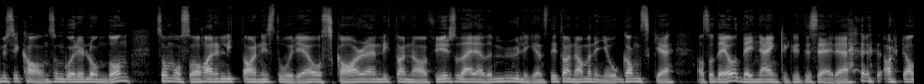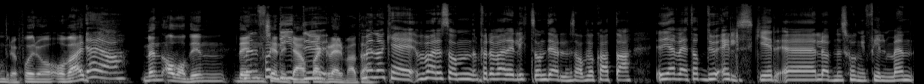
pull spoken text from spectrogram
musikalen som går i London, som også har en litt annen historie, og Scar er en litt annen fyr, så der er det muligens litt annet, men den er jo ganske Altså, det er jo den jeg egentlig kritiserer alt det andre for å, å være. Ja, ja. Men Aladdin, den kjenner ikke jeg at jeg gleder meg til. Men ok, bare sånn, For å være litt sånn djevelens advokat, da. Jeg vet at du elsker uh, Løvenes konge-filmen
